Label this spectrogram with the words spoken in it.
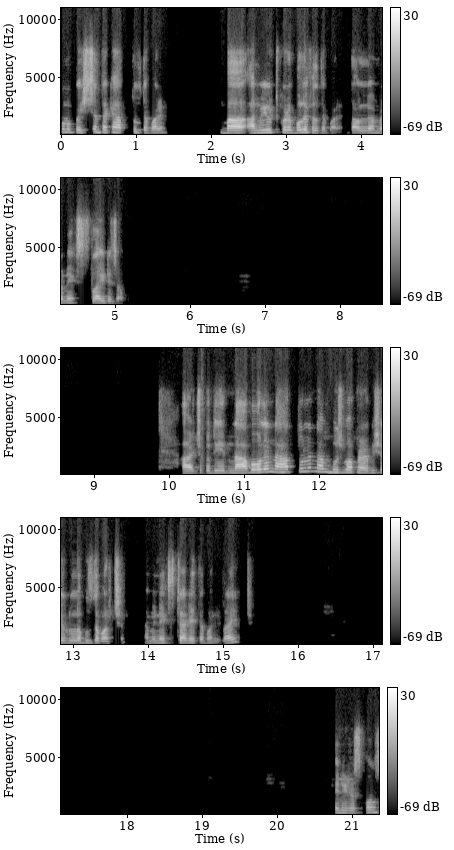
কোনো কোয়েশ্চেন থাকে, হাত তুলতে পারেন বা আনমিউট করে বলে ফেলতে পারেন, তাহলে আমরা নেক্সট স্লাইডে যাব। আর যদি না বলেন, না হাত তুলেন, আমি বুঝব আপনারা বিষয়গুলো বুঝতে পারছেন। আমি নেক্সট আগাইতে পারি রাইট এনি রেসপন্স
